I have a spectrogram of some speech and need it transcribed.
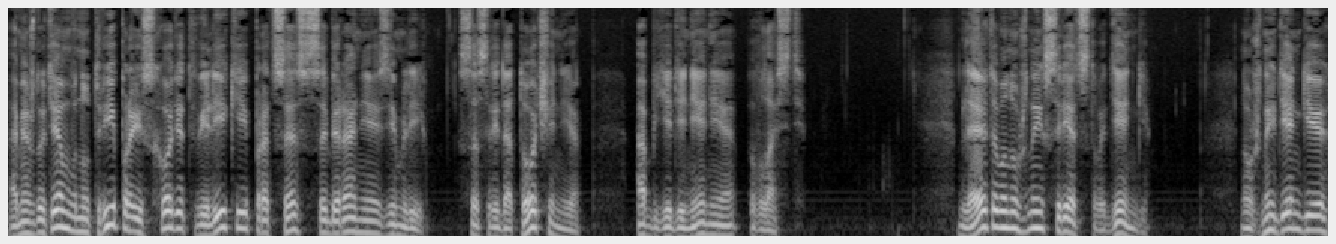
а между тем внутри происходит великий процесс собирания земли, сосредоточения, объединения власти. Для этого нужны средства, деньги. Нужны деньги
